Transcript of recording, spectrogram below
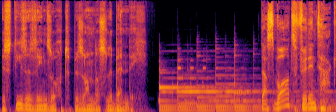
ist diese Sehnsucht besonders lebendig. Das Wort für den Tag.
